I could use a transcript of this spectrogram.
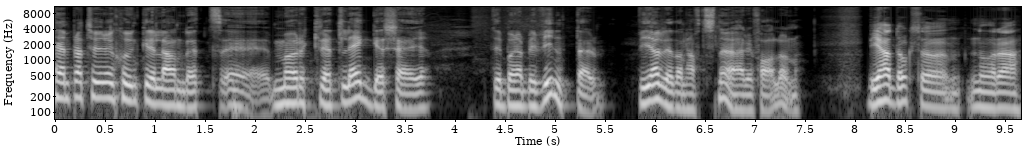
temperaturen sjunker i landet. Eh, mörkret lägger sig. Det börjar bli vinter. Vi har redan haft snö här i Falun. Vi hade också några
